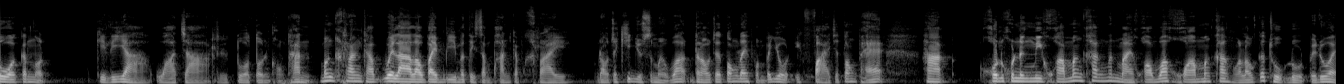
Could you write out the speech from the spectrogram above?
ตัวกำหนดกิริยาวาจาหรือตัวตนของท่าน บางครั้งครับเวลาเราไปมีปฏิสัมพันธ์กับใคร เราจะคิดอยู่เสมอว่าเราจะต้องได้ผลประโยชน์อีกฝ่ายจะต้องแพ้ หากคนคนหนึงมีความมั่งคั่งนั่นหมายความว่าความมั่งคั่งของเราก็ถูกดูดไปด้วย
